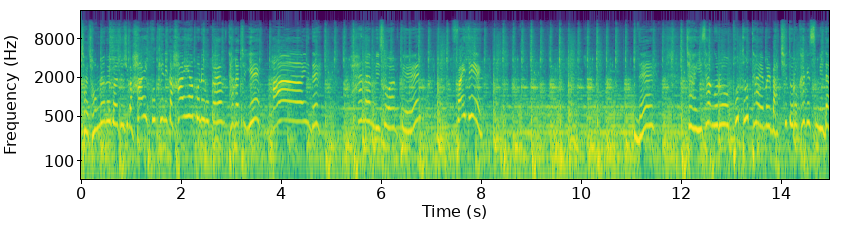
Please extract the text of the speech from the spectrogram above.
자, 정면을 봐주시고 하이 쿠키니까 하이 한번 해볼까요? 다 같이 예, 하이 네. 환한 미소와 함께 파이팅! 네. 자, 이상으로 포토타임을 마치도록 하겠습니다.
